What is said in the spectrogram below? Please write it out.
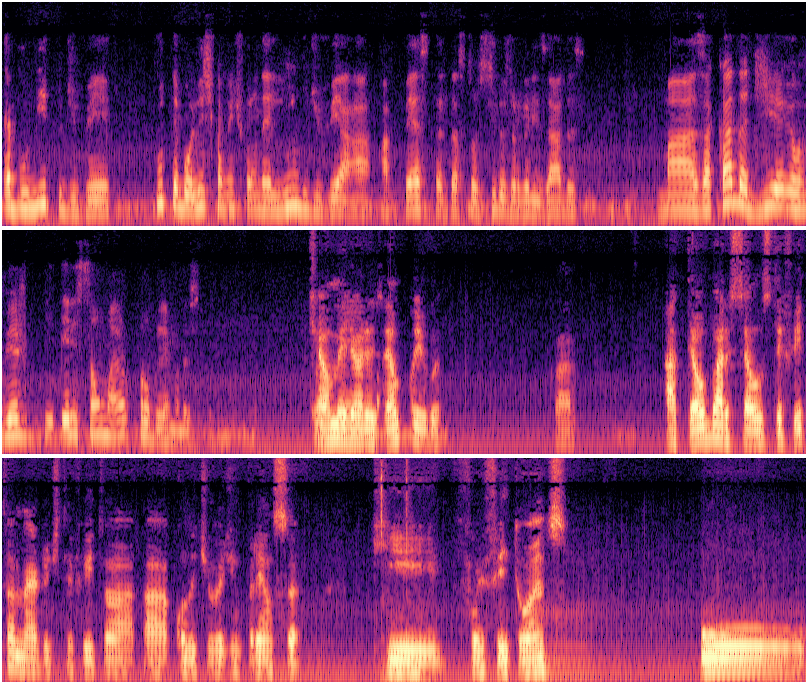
é bonito de ver, futebolisticamente falando, é lindo de ver a, a festa das torcidas organizadas, mas a cada dia eu vejo que eles são o maior problema da história. Que é o melhor exemplo, Igor? Claro. até o Barcelos ter feito a merda de ter feito a, a coletiva de imprensa que foi feito antes, o,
